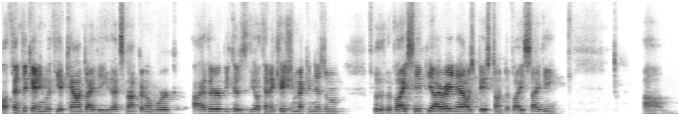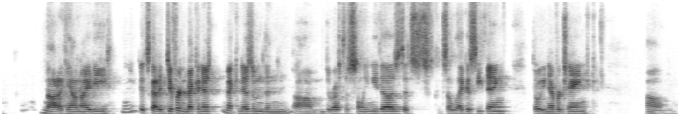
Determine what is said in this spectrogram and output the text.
authenticating with the account ID, that's not going to work either because the authentication mechanism for the device API right now is based on device ID, um, not account ID. It's got a different mechanism mechanism than um, the rest of Selene does. That's it's a legacy thing that we never changed. Um,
